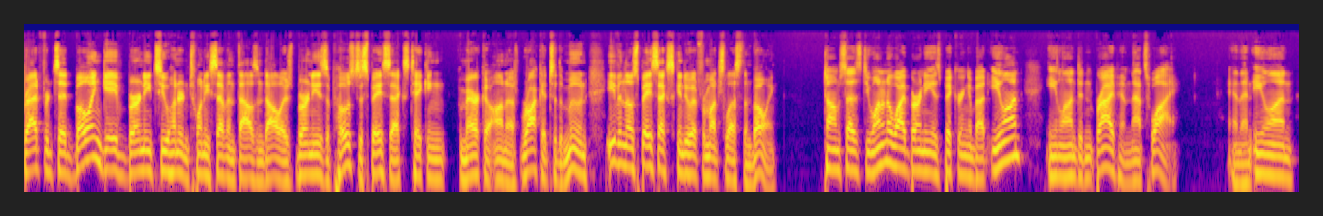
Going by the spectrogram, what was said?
Bradford said Boeing gave Bernie $227,000. Bernie is opposed to SpaceX taking America on a rocket to the moon, even though SpaceX can do it for much less than Boeing. Tom says, Do you want to know why Bernie is bickering about Elon? Elon didn't bribe him. That's why. And then Elon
